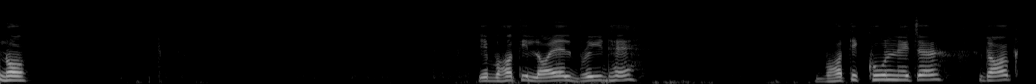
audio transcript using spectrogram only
नो ये बहुत ही लॉयल ब्रीड है। बहुत ही cool nature dog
